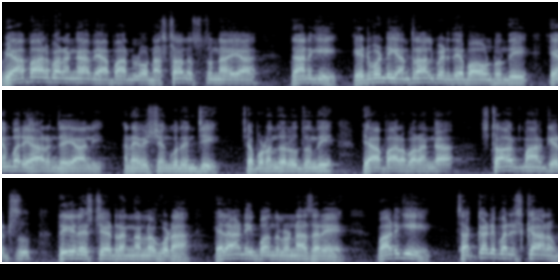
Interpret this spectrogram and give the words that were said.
వ్యాపార పరంగా వ్యాపారంలో నష్టాలు వస్తున్నాయా? దానికి ఎటువంటి యంత్రాలు పెడితే బాగుంటుంది? ఏం పరిహారం చేయాలి? అనే విషయం గురించి చెప్పడం జరుగుతుంది. వ్యాపార పరంగా స్టాక్ మార్కెట్స్ రియల్ ఎస్టేట్ రంగంలో కూడా ఎలాంటి ఇబ్బందులు ఉన్నా సరే వాటికి చక్కటి పరిష్కారం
